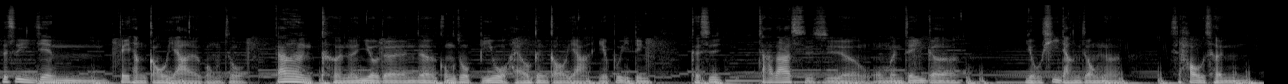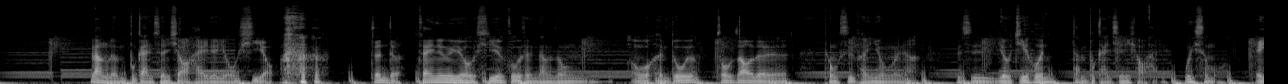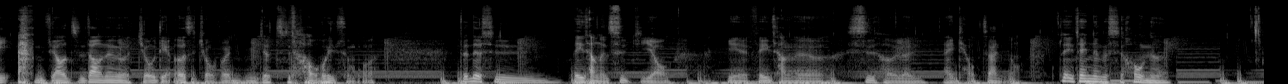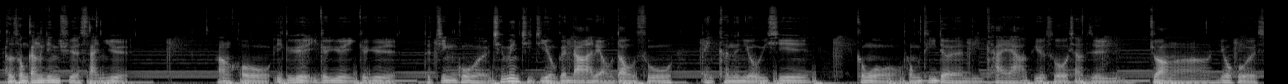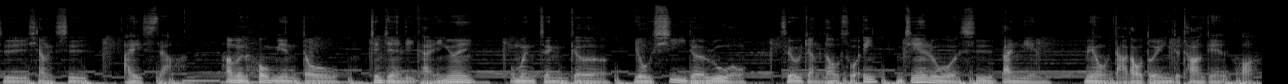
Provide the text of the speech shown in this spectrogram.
这是一件非常高压的工作。当然，可能有的人的工作比我还要更高压，也不一定。可是扎扎实实的，我们这一个游戏当中呢，是号称让人不敢生小孩的游戏哦。真的，在那个游戏的过程当中。我很多周遭的同事朋友们啊，就是有结婚但不敢生小孩，为什么？诶，你只要知道那个九点二十九分，你就知道为什么。真的是非常的刺激哦，也非常的适合人来挑战哦。所以在那个时候呢，我从刚进去的三月，然后一个月一个月一个月的经过，前面几集有跟大家聊到说，诶，可能有一些。跟我同梯的人离开啊，比如说像是 John 啊，又或者是像是 Ice 啊，他们后面都渐渐的离开，因为我们整个游戏的 rule 是有讲到说，诶、你今天如果是半年没有达到对应的 target 的话，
